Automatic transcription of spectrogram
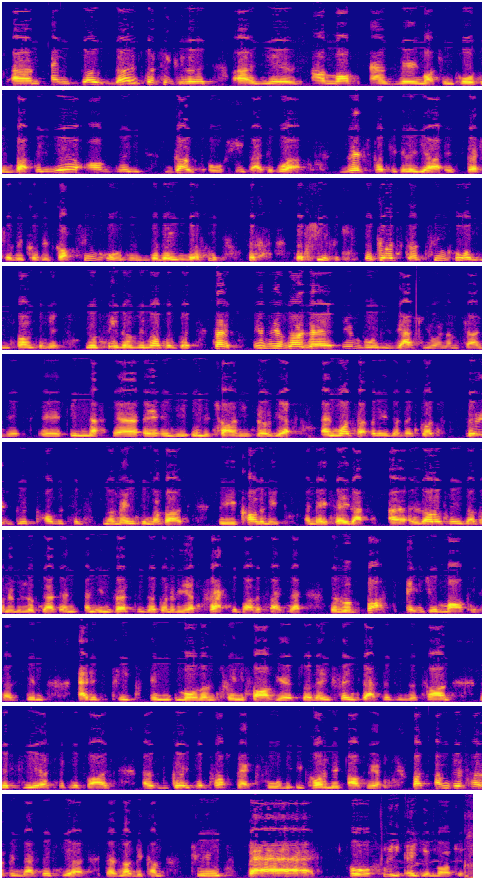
Um, and so those particular uh, years are not as very much important. But the year of the goat, or sheep as it were, this particular year is special because it's got two horns. The, the, the, the, the goat's got two horns in front of it. You'll see there'll be lots of goats. So if you go there in and I'm trying to, uh, in, uh, in, the, in the Chinese zodiac, and what's happening is that they've got very good positive momentum about the economy. And they say that uh, a lot of things are going to be looked at and, and investors are going to be attracted by the fact that the robust Asian market has been at its peak in more than 25 years. So they think that this is the time, this year signifies a greater prospect for the economy out there. But I'm just hoping that this year does not become too bad for the Asian market.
